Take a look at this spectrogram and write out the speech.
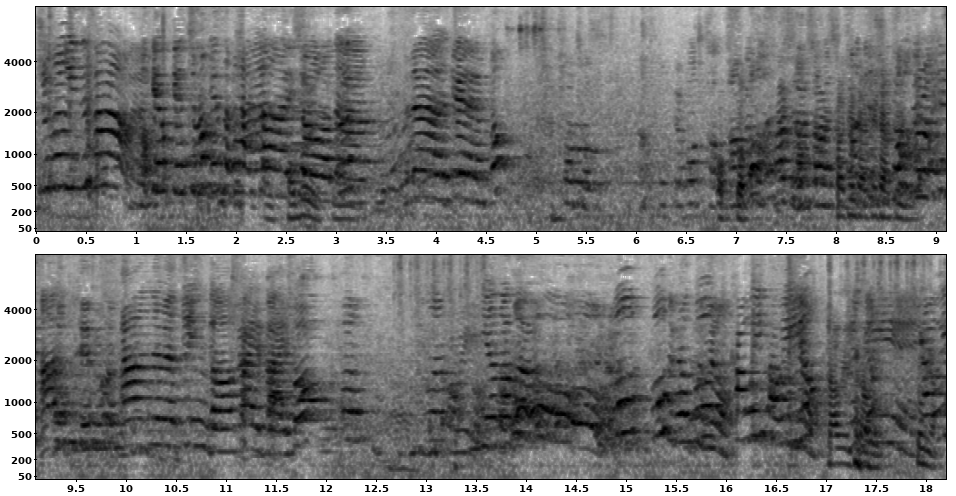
주먹 있는 사람. 오케이, 오케이. 주먹 있는 사람 이셔다. 하나, 이렇게 뻑. 없어. 다시 다시 다시. 다시, 다시. 안 되면, 안 되면 진거 가위바위보. 명, 두 명. 가위, 가위요. 가위, 가위. 가위.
